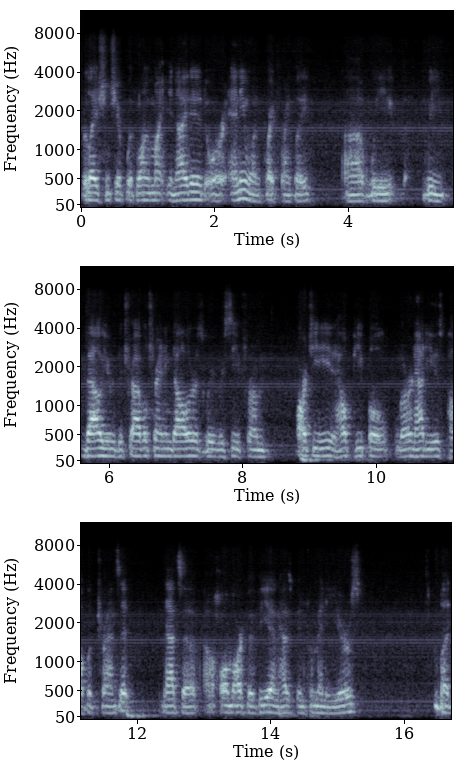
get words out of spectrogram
relationship with Longmont United or anyone, quite frankly. Uh, we we value the travel training dollars we receive from RTD to help people learn how to use public transit. That's a, a hallmark of VIA and has been for many years. But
